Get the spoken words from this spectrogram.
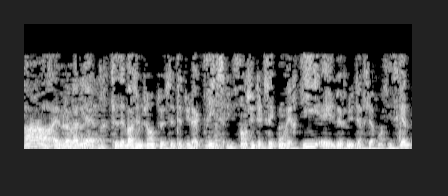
Ah, Ève Lavalière. C'était pas une chanteuse, c'était une actrice. Une actrice. Ensuite, elle s'est convertie et est devenue tertiaire franciscaine.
